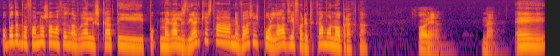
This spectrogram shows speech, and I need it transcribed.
Οπότε προφανώς άμα θες να βγάλεις κάτι πο- μεγάλης διάρκειας θα ανεβάσεις πολλά διαφορετικά μονόπρακτα. Ωραία. Ναι. Ε,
